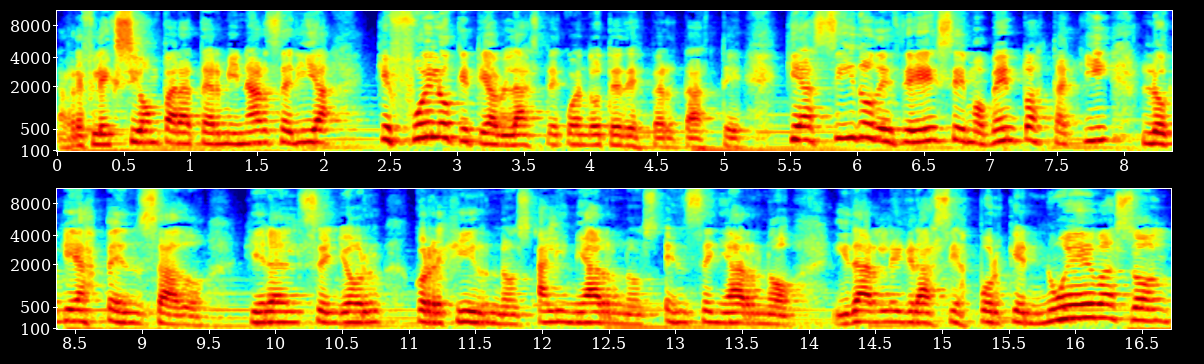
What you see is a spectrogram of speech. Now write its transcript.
La reflexión para terminar sería, ¿qué fue lo que te hablaste cuando te despertaste? ¿Qué ha sido desde ese momento hasta aquí lo que has pensado? Quiera el Señor corregirnos, alinearnos, enseñarnos y darle gracias porque nuevas son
